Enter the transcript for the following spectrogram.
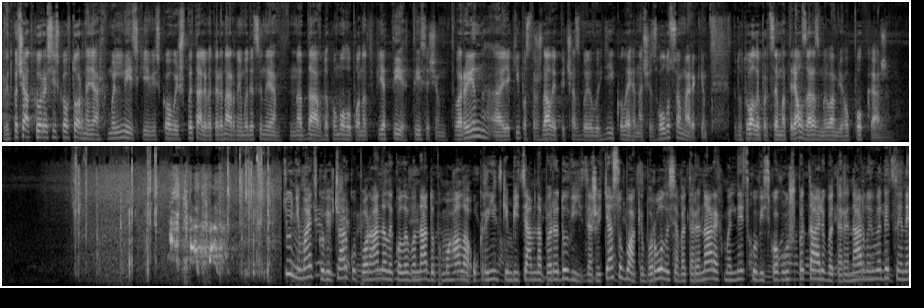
Так, від початку російського вторгнення Хмельницький військовий шпиталь ветеринарної медицини надав допомогу понад п'яти тисячам тварин, е, які постраждали під час бойових дій. Колеги наші з Голосу Америки підготували про це матеріал. Зараз ми вам його покажемо. Цю німецьку вівчарку поранили, коли вона допомагала українським бійцям на передовій. За життя собаки боролися ветеринари Хмельницького військового шпиталю ветеринарної медицини,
